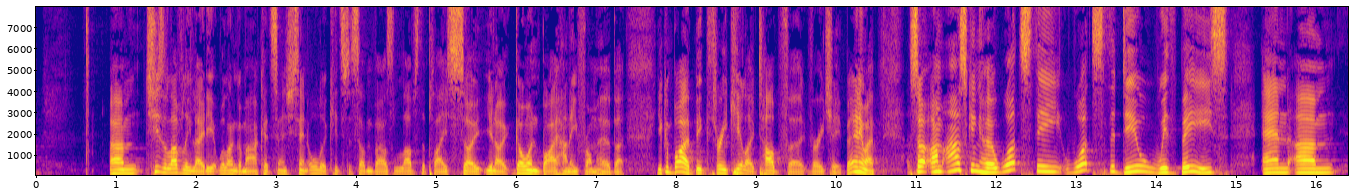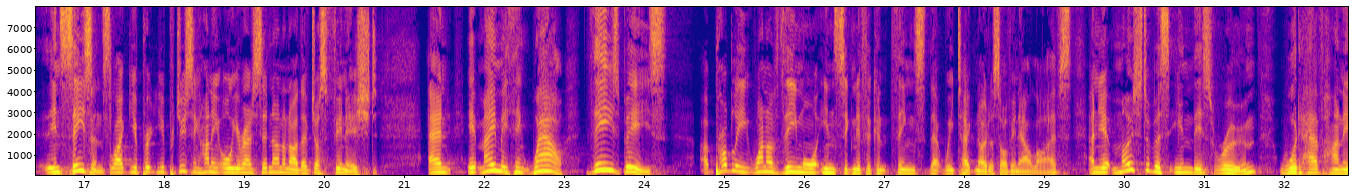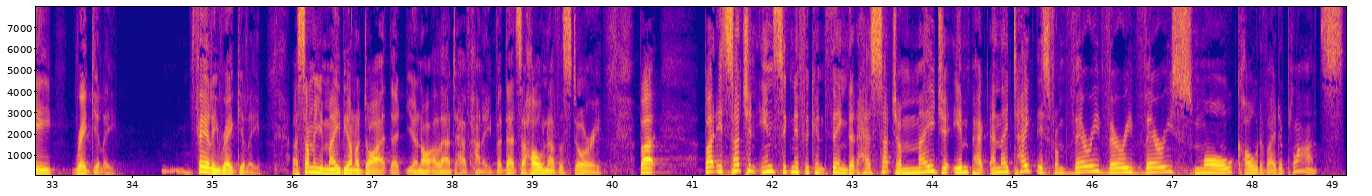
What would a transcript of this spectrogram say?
um, she's a lovely lady at Willunga Markets, and she sent all her kids to Southern Vales. Loves the place, so you know, go and buy honey from her. But you can buy a big three kilo tub for very cheap. But anyway, so I'm asking her, what's the what's the deal with bees? And um, in seasons, like you're, you're producing honey all year round. She said, no, no, no, they've just finished. And it made me think, wow, these bees are probably one of the more insignificant things that we take notice of in our lives. And yet, most of us in this room would have honey regularly, fairly regularly. Uh, some of you may be on a diet that you're not allowed to have honey, but that's a whole nother story. But but it's such an insignificant thing that has such a major impact. And they take this from very, very, very small cultivated plants.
